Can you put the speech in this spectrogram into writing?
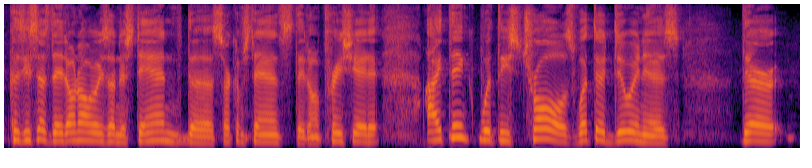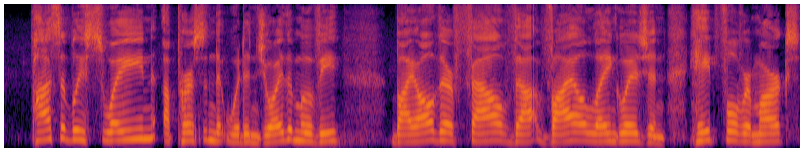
because he says they don't always understand the circumstance, they don't appreciate it. I think with these trolls, what they're doing is they're possibly swaying a person that would enjoy the movie by all their foul, vile language and hateful remarks.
